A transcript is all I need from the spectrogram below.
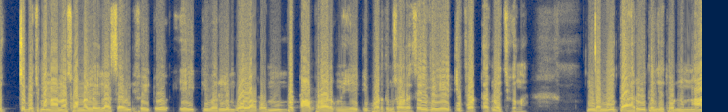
உச்சபட்சமாக நான் தான் சொன்ன இல்லைங்களா? செவன்ட்டி ஃபைவ் டு எயிட்டி வரலும் போகலாம் ரொம்ப டாப்பராக இருக்கணும் எயிட்டி போடுறதுன்னு சொல்கிறேன் சரி இப்போ எயிட்டி போட்டார்னு வச்சுக்கோங்க. இந்த நூற்றி அறுபத்தஞ்சு போடணும்னா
